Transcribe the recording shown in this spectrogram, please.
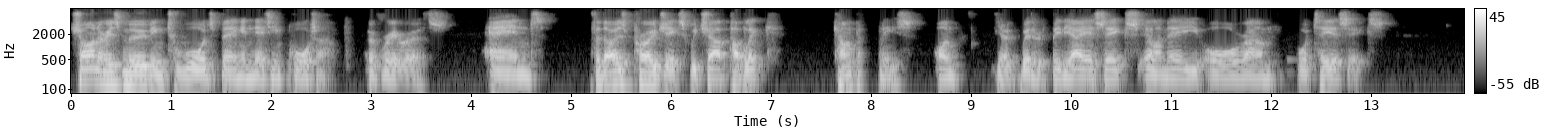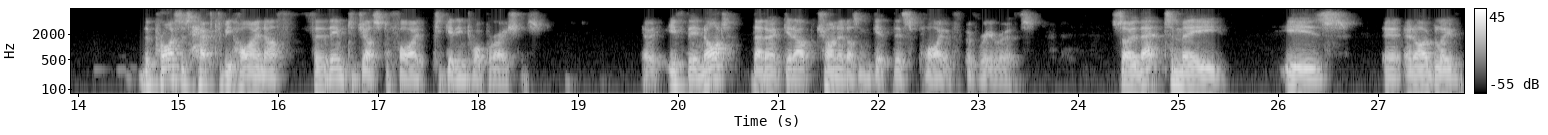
China is moving towards being a net importer of rare earths. And for those projects which are public companies on, you know, whether it be the ASX, LME, or um, or TSX, the prices have to be high enough for them to justify to get into operations. Uh, if they're not, they don't get up. China doesn't get their supply of, of rare earths. So that to me is, and I believe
